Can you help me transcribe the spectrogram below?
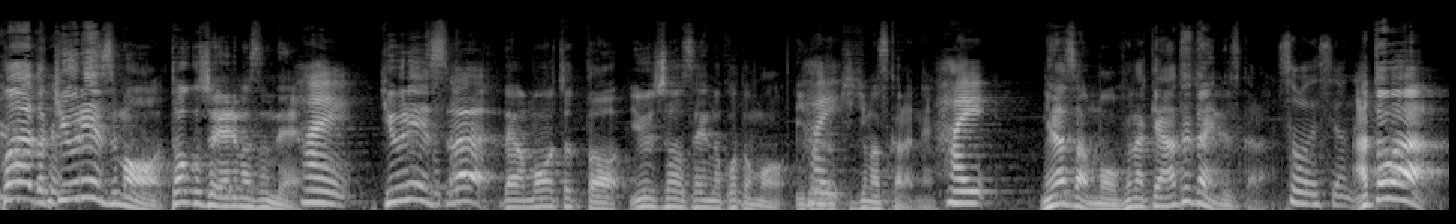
この後 9レースもトークショーやりますんで、はい。9レースは、だからもうちょっと優勝戦のこともいろいろ聞きますからね。はい。皆さんもう船券当てたいんですから。そうですよねあとは、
